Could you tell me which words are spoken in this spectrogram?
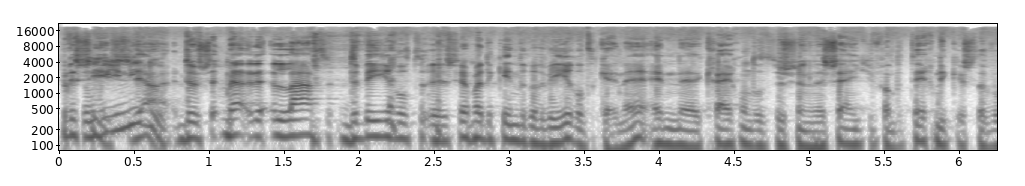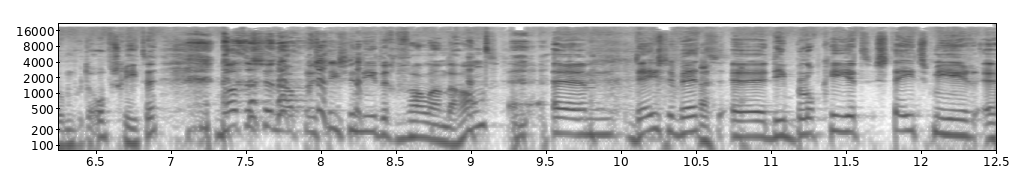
Dat moet je precies. niet Ja. doen. Dus maar, eh, laat de wereld, eh, zeg maar de kinderen de wereld kennen. En eh krijg ondertussen een seintje van de technicus dat we moeten opschieten. Wat is er nou precies in ieder geval aan de hand? Ehm, deze wet eh, die blokkeert steeds meer eh,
